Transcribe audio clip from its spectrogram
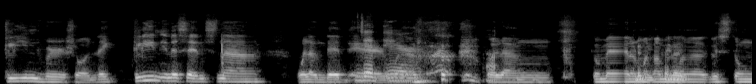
clean version. Like, clean in a sense na walang dead air. Dead air. Walang, walang kung meron man kami mga gustong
